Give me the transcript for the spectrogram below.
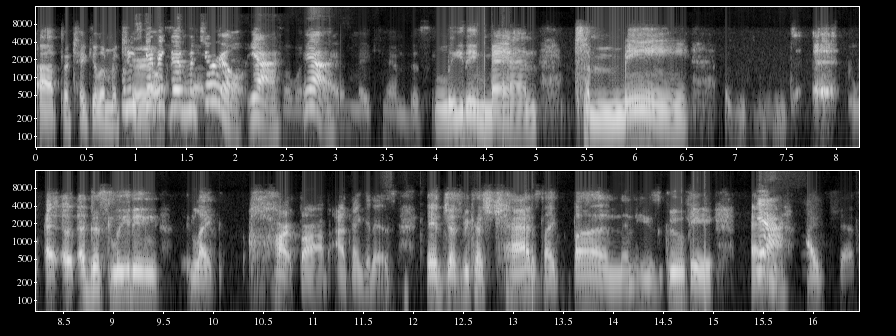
uh, particular material. When he's giving good material, yeah, but yeah. Make him this leading man, to me, uh, uh, this leading like heartthrob. I think it is. It just because Chad is like fun and he's goofy. And yeah, I just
